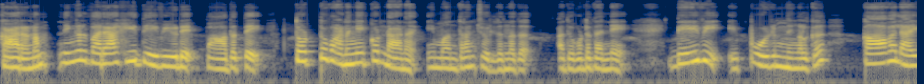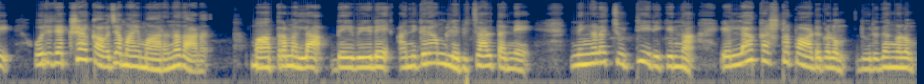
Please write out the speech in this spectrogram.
കാരണം നിങ്ങൾ വരാഹി ദേവിയുടെ പാദത്തെ തൊട്ടു വണങ്ങിക്കൊണ്ടാണ് ഈ മന്ത്രം ചൊല്ലുന്നത്. അതുകൊണ്ട് തന്നെ ദേവി എപ്പോഴും നിങ്ങൾക്ക് കാവലായി ഒരു രക്ഷാകവചമായി മാറുന്നതാണ്. മാത്രമല്ല ദേവിയുടെ അനുഗ്രഹം ലഭിച്ചാൽ തന്നെ നിങ്ങളെ ചുറ്റിയിരിക്കുന്ന എല്ലാ കഷ്ടപ്പാടുകളും ദുരിതങ്ങളും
